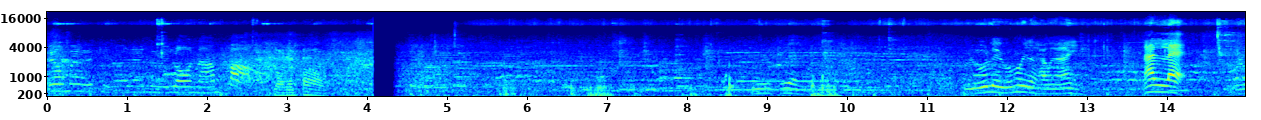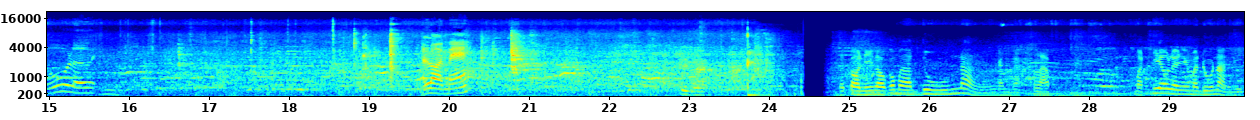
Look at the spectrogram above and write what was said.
เอลไม่ได้กินอะไรเลยรอน้ำเปล่ารอน้ำเปล่าเพื่อนๆรู้เลยว่าพ่อจะทำไง นั่นแหละ รู้เลย อร่อยไหม คือว่าแล้วตอนนี้เราก็มาดูหนังกันนะครับ มาเที่ยวเลยยังมาดูหนังอีก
